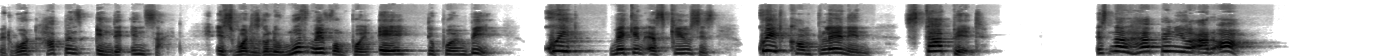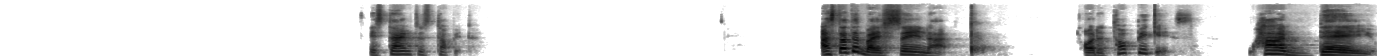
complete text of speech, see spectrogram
But what happens in the inside is what is going to move me from point A to point B. Quit making excuses. Quit complaining. Stop it. It's not helping you at all. It's time to stop it. I started by saying that, or the topic is, how dare you?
